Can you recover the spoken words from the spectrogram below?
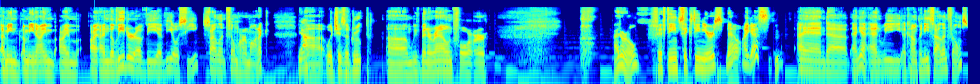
I mean, I mean, I'm I'm I, I'm the leader of the uh, VOC Silent Film Harmonic, Yeah. uh, which is a group. Um, we've been around for, I don't know, 15, 16 years now, I guess. And, uh, and yeah, and we accompany silent films,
